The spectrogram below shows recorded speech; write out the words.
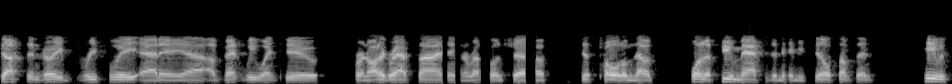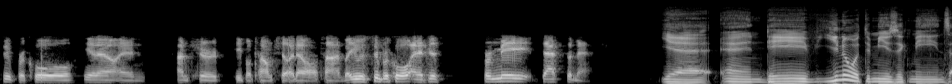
Dustin very briefly at a uh, event we went to for an autograph signing and a wrestling show. Just told him that was one of the few matches that made me feel something. He was super cool, you know, and I'm sure people tell him shit like that all the time, but he was super cool. And it just, for me, that's the match. Yeah, and Dave, you know what the music means.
